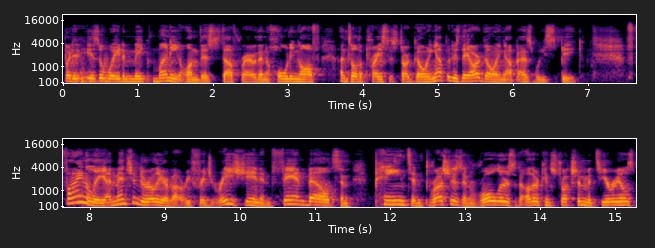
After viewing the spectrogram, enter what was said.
but it is a way to make money on this stuff rather than holding off until the prices start going up because they are going up as we speak. Finally, I mentioned earlier about refrigeration and fan belts and paint and brushes and rollers and other construction materials.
